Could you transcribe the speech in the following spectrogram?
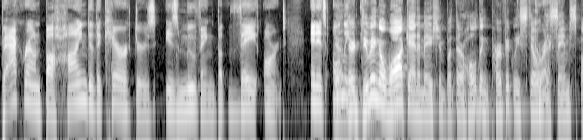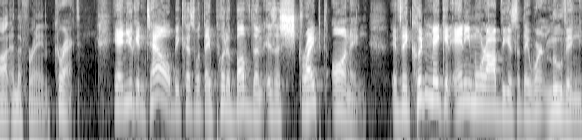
background behind the characters is moving, but they aren't, and it's Yeah, only they're doing a walk animation, but they're holding perfectly still in the same spot in the frame. correct. Yeah, and you can tell because what they put above them is a striped awning. If they couldn't make it any more obvious that they weren't moving,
